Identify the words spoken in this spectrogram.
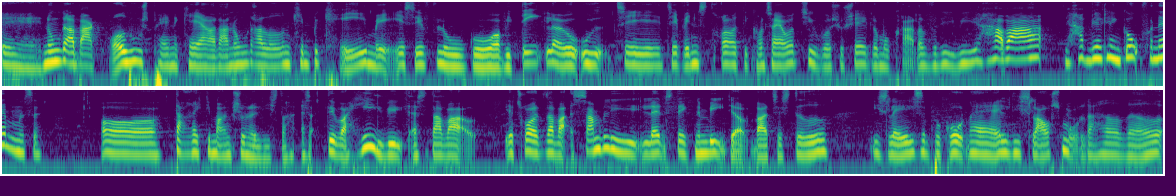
øh, nogen, der har bagt rådhuspandekager, og der er nogen, der har lavet en kæmpe kage med SF-logo, og vi deler jo ud til, til Venstre, de konservative og socialdemokrater, fordi vi har bare, vi har virkelig en god fornemmelse. Og der er rigtig mange journalister. Altså, det var helt vildt. Altså, der var jeg tror, at der var samtlige landsdækkende medier var til stede i Slagelse på grund af alle de slagsmål, der havde været.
